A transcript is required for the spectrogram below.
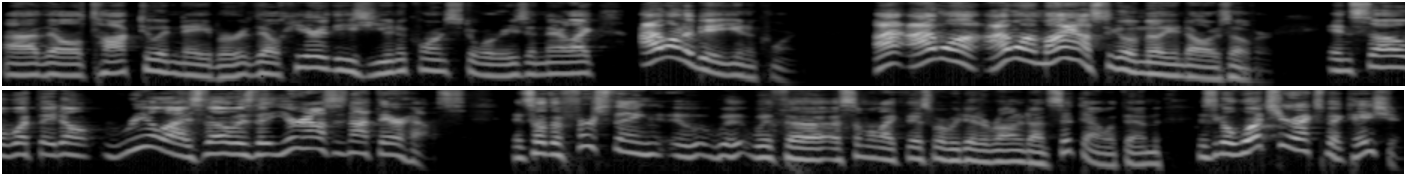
uh, they'll talk to a neighbor, they'll hear these unicorn stories, and they're like, "I want to be a unicorn. I, I want I want my house to go a million dollars over." And so what they don't realize though is that your house is not their house. And so the first thing uh, with, with uh, someone like this, where we did a Ron and Don sit down with them, is to go, "What's your expectation?"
